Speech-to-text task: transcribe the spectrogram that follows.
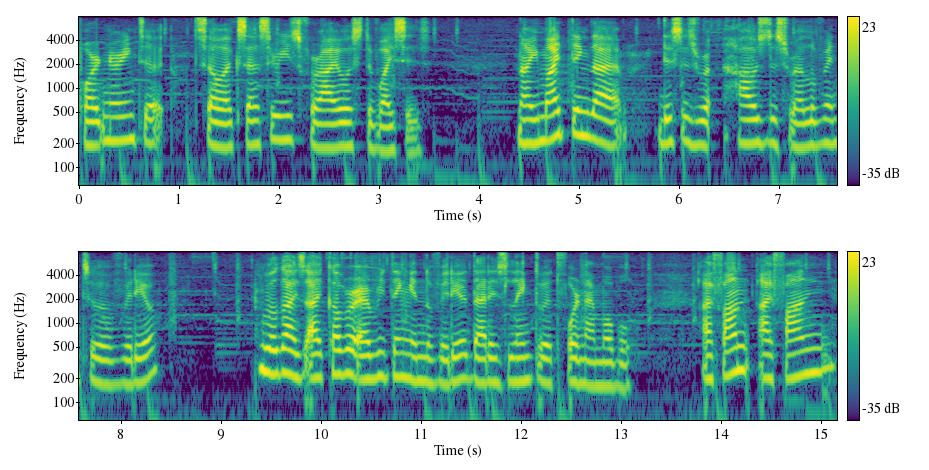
partnering to sell accessories for iOS devices. Now you might think that this is how is this relevant to a video? Well guys, I cover everything in the video that is linked with Fortnite Mobile. I found I find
